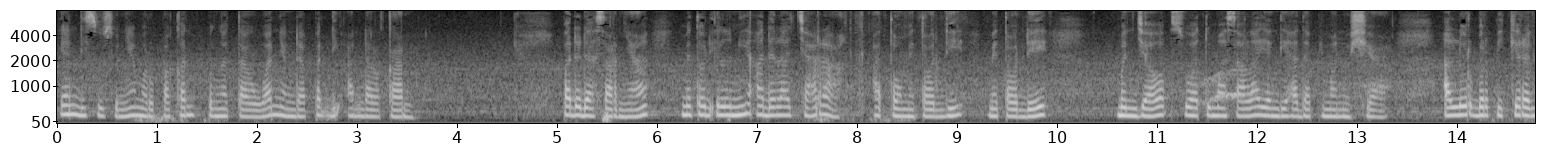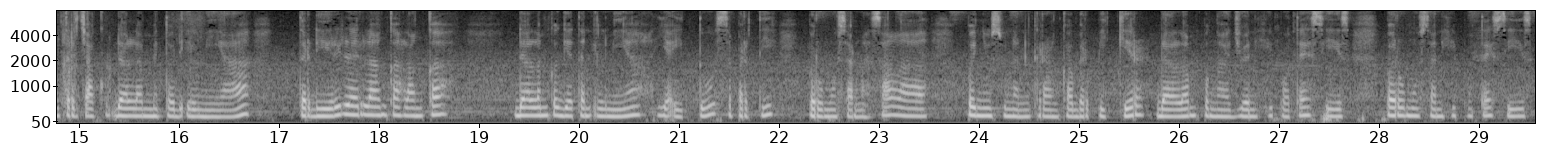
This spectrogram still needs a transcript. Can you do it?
yang disusunnya merupakan pengetahuan yang dapat diandalkan. Pada dasarnya, metode ilmiah adalah cara atau metode metode menjawab suatu masalah yang dihadapi manusia. Alur berpikir yang tercakup dalam metode ilmiah terdiri dari langkah-langkah dalam kegiatan ilmiah yaitu seperti perumusan masalah, penyusunan kerangka berpikir dalam pengajuan hipotesis, perumusan hipotesis,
